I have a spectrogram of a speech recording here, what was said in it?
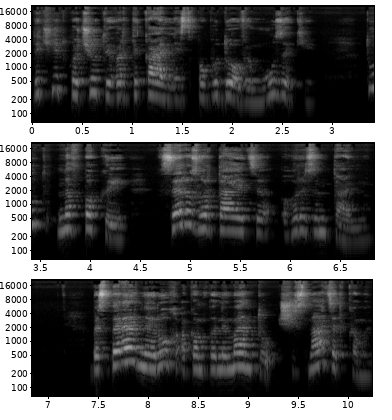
де чітко чути вертикальність побудови музики, тут, навпаки, все розгортається горизонтально. Безперервний рух акомпанементу шістнадцятками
